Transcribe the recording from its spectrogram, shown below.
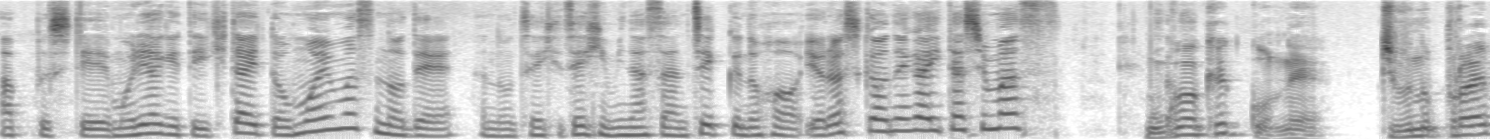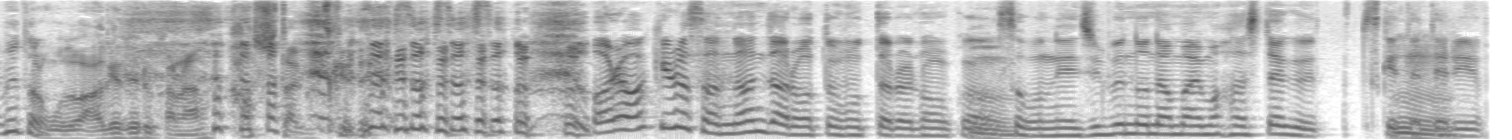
アップして盛り上げていきたいと思いますのであのぜひぜひ皆さんチェックの方よろしくお願いいたします。僕は結構ね、自分のプライベートなことを上げてるかな？ハッシュタグつけて。そうそうそう。あれ、アキラさんなんだろうと思ったら、なんか、うんそうね、自分の名前もハッシュタグつけててる、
